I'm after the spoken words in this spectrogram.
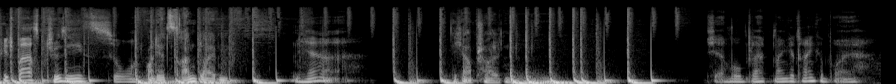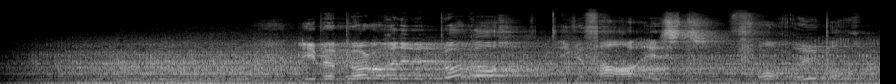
Viel Spaß. Tschüssi. So, Und jetzt dranbleiben, ja. nicht abschalten. Tja, wo bleibt mein Getränkebräu? Liebe Bürgerinnen und Bürger, die Gefahr ist vorüber.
